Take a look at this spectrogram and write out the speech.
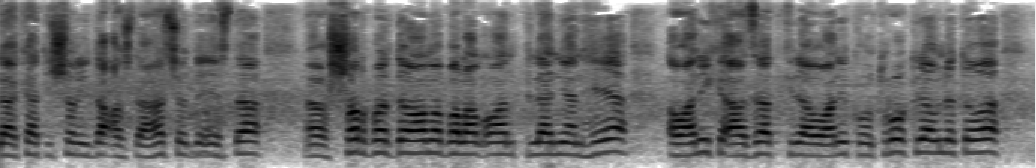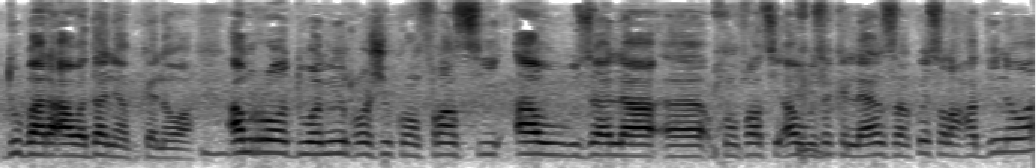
لا کاتی شەڕی داعشدا هەرچەندە ئێستا شەڕ بەردەوامە بەڵام ئەوان پلانیان هەیە ئەوانەی کە ئازاد کراوانی کۆنتترۆ کراونەتەوە دووبارە ئاوادانیان بکەنەوە ئەمڕۆ دووەمین ڕۆژی کۆنفرانسی ئاوزە لە کۆنفرانسی ئاوزە کە لایەن زانکۆی سەڵ ئەسماحدینەوە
